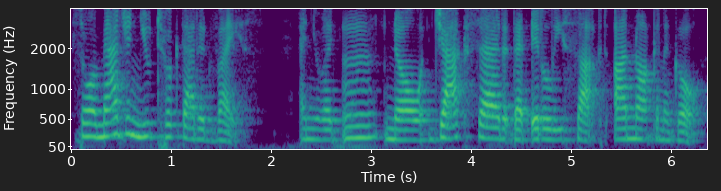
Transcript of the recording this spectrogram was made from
So imagine you took that advice and you're like, mm, no, Jack said that Italy sucked. I'm not going to go.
